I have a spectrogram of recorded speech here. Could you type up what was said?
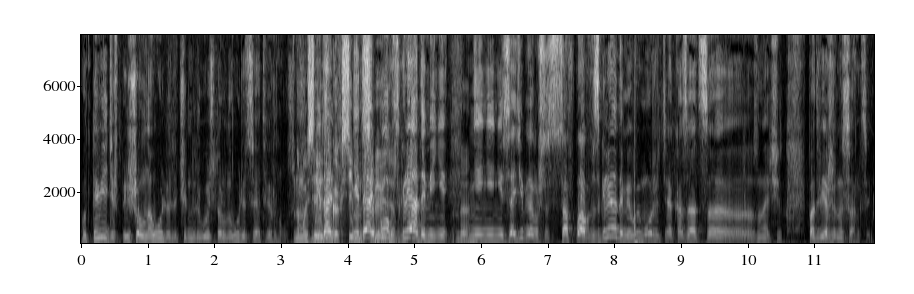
Вот ты видишь, перешел на улицу, чуть на другую сторону улицы и отвернулся. Но мы все не видим, дай, как Сименс Не дай бог ведет. взглядами не, да. не, не, не сойти, потому что совпав взглядами, вы можете оказаться, значит, подвержены санкциям.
